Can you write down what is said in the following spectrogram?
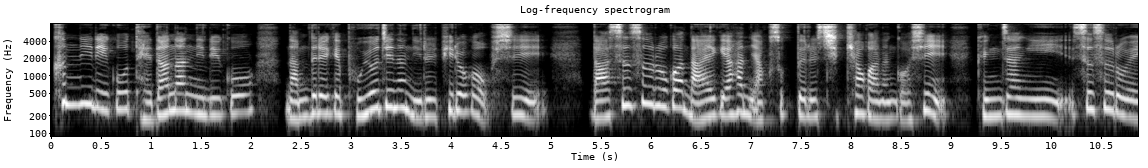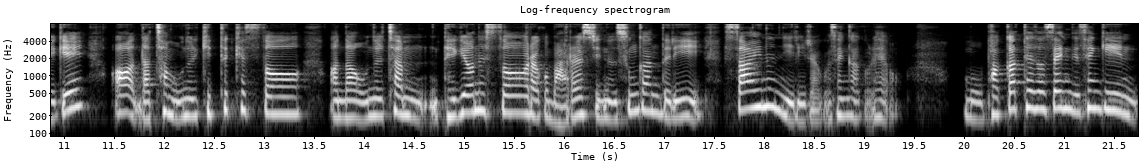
큰 일이고 대단한 일이고 남들에게 보여지는 일일 필요가 없이 나 스스로가 나에게 한 약속들을 지켜가는 것이 굉장히 스스로에게 아, 나 참 오늘 기특했어. 아, 나 오늘 참 대견했어. 라고 말할 수 있는 순간들이 쌓이는 일이라고 생각을 해요. 뭐, 바깥에서 생긴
